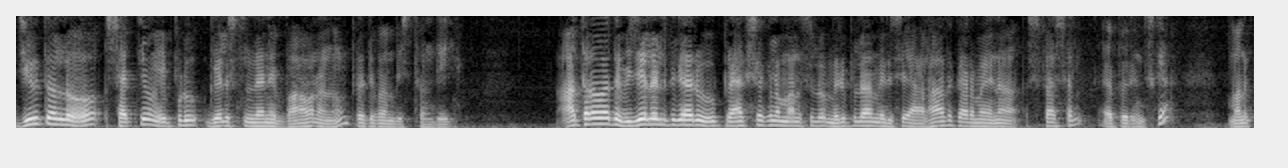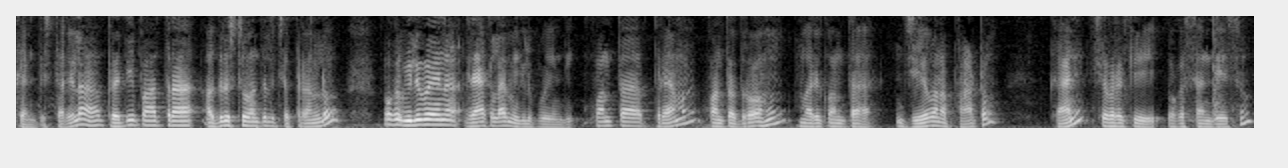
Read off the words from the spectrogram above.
జీవితంలో సత్యం ఎప్పుడు గెలుస్తుందనే భావనను ప్రతిబింబిస్తుంది. ఆ తర్వాత విజయలలిత గారు ప్రేక్షకుల మనసులో మెరుపులా మెరిసే ఆహ్లాదకరమైన స్పెషల్ అపీరెన్స్గా మనకు కనిపిస్తారు. ఇలా ప్రతి పాత్ర అదృష్టవంతుల చిత్రంలో ఒక విలువైన రేఖలా మిగిలిపోయింది. కొంత ప్రేమ కొంత ద్రోహం మరికొంత జీవన పాఠం కానీ చివరికి ఒక సందేశం.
